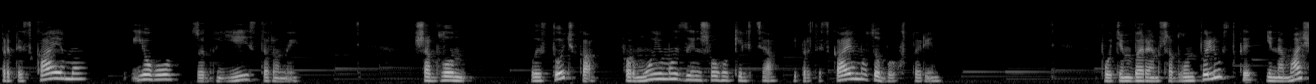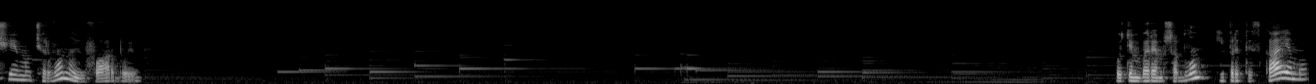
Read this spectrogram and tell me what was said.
Притискаємо його з однієї сторони. Шаблон листочка формуємо з іншого кільця і притискаємо з обох сторін. Потім беремо шаблон пелюстки і намащуємо червоною фарбою. Потім беремо шаблон і притискаємо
